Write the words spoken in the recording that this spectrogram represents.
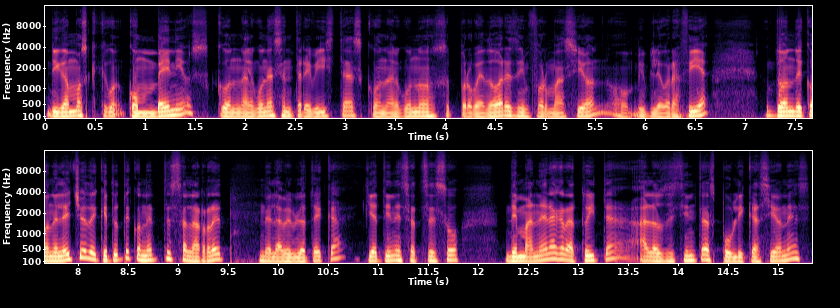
digamos que convenios con algunas entrevistas, con algunos proveedores de información o bibliografía, donde con el hecho de que tú te conectes a la red de la biblioteca, ya tienes acceso de manera gratuita a las distintas publicaciones,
